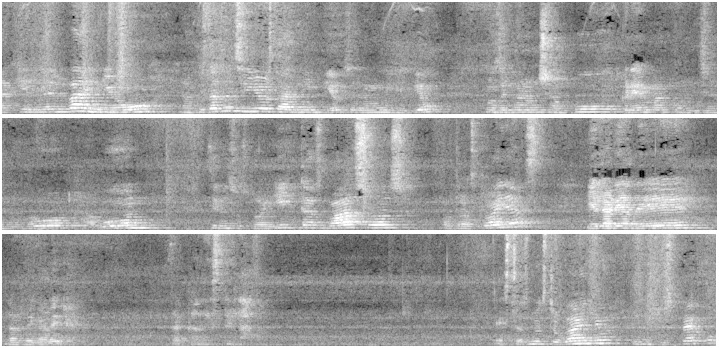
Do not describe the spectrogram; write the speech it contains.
Aquí en el baño, aunque está sencillo, está limpio, se ve muy limpio. Nos dejaron shampoo, crema, acondicionador, jabón. Tienen sus toallitas, vasos, otras toallas y el área de la regadera. Está acá de este lado. Este es nuestro baño, tiene su espejo.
